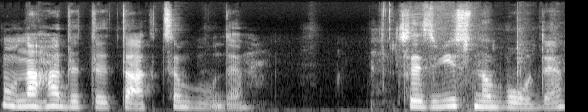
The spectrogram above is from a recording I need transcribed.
Ну, нагадати так, це буде. Це, звісно, буде.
